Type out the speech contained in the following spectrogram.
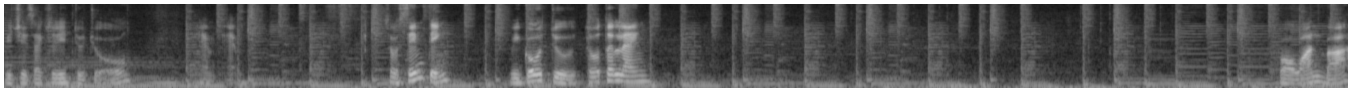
which is actually two 220 mm so same thing. We go to total length. For one bar.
